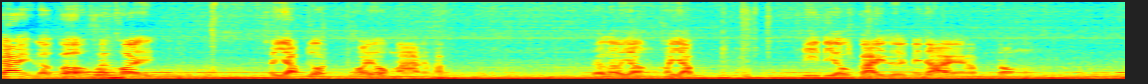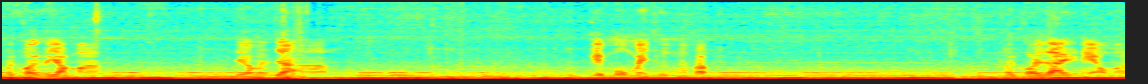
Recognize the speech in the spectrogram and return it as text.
ใกล้แล้วก็ค่อยๆขยับรถถอยออกมานะครับ แต่เรายังขยับทีเดียวไกลเลยไม่ได้นะครับ ต้องค่อยๆขยับมา เดี๋ยวมันจะเก็บมุมไม่ถึงนะครับค่อยๆไล่แนวมา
